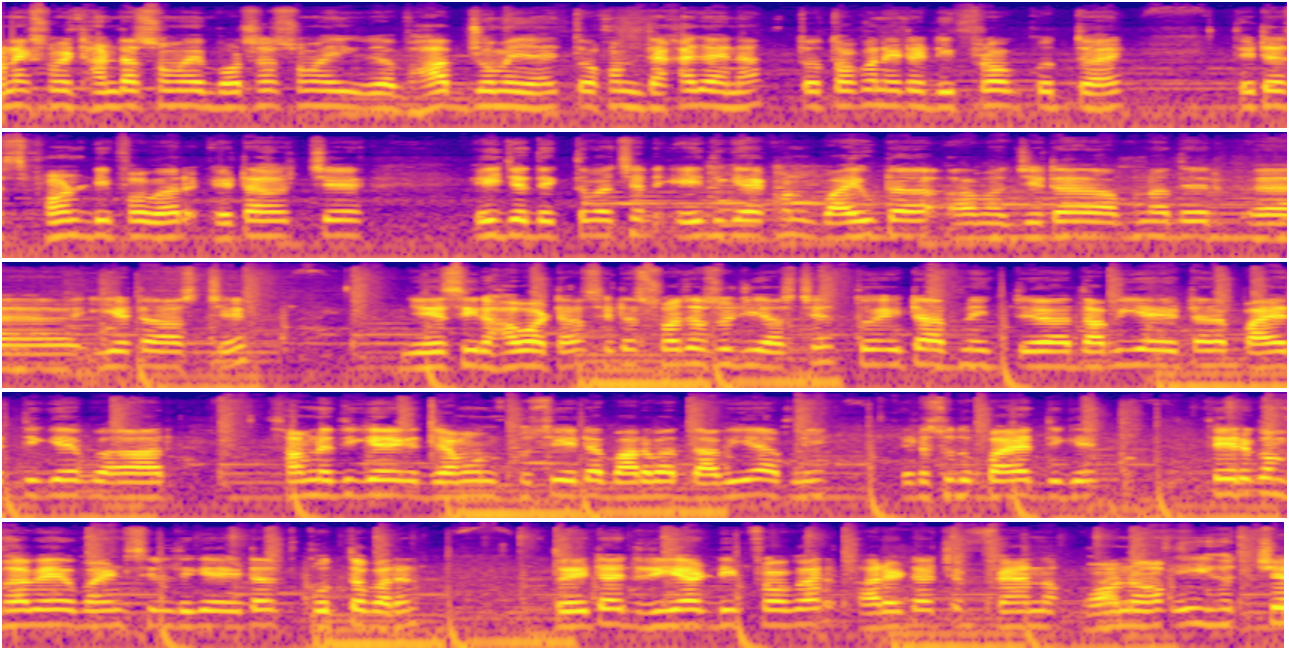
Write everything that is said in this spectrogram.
অনেক সময় ঠান্ডার সময়, বর্ষার সময় ভাব জমে যায়, তখন দেখা যায় না। তো তখন এটা ডিফ্রগ করতে হয়। তো এটা ফ্রন্ট ডিফগার এটা হচ্ছে, এই যে দেখতে পাচ্ছেন, এইদিকে এখন বায়ুটা যেটা আপনাদের ইয়েটা আসছে, যে এসির হাওয়াটা, সেটা সোজাসুজি আসছে। তো এটা আপনি দাবিয়ে এটা পায়ের দিকে আর সামনের দিকে যেমন খুশি, এটা বারবার দাবিয়ে আপনি, এটা শুধু পায়ের দিকে। তো এরকমভাবে ওয়াইন্ড সিল দিকে এটা করতে পারেন। তো এটা রিয়ার ডিফ্রগার আর এটা হচ্ছে ফ্যান অন অফ এই হচ্ছে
